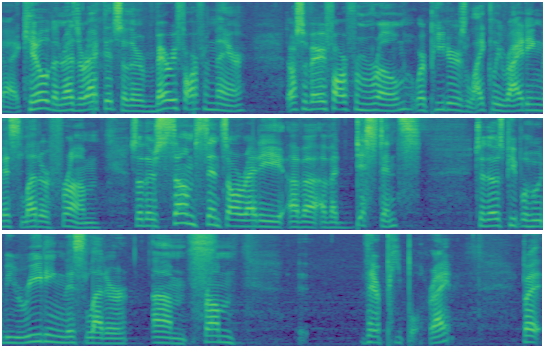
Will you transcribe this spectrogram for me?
uh, killed and resurrected, so they're very far from there. They're also very far from Rome, where Peter is likely writing this letter from. So there's some sense already of a, of a distance to those people who would be reading this letter um, from their people, right? But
